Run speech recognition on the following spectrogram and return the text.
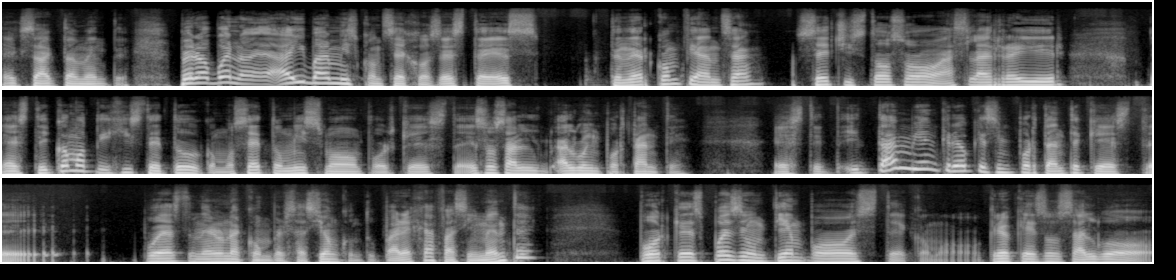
exactamente. Pero bueno, ahí van mis consejos. Este es tener confianza, sé chistoso, hazla reír. Este, y como te dijiste tú, como sé tú mismo, porque este, eso es al- algo importante. Este, y también creo que es importante que este, puedas tener una conversación con tu pareja fácilmente. Porque después de un tiempo, este, como creo que eso es algo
